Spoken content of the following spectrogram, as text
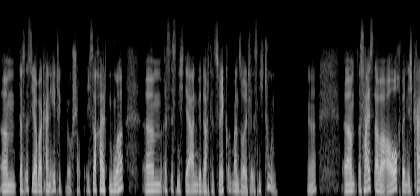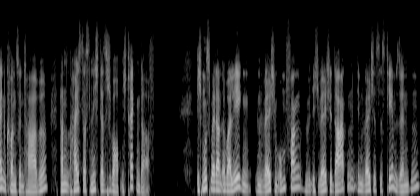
Ähm, das ist ja aber kein Ethik-Workshop. Ich sage halt nur, ähm, es ist nicht der angedachte Zweck und man sollte es nicht tun. Ja? Ähm, das heißt aber auch, wenn ich keinen Consent habe, dann heißt das nicht, dass ich überhaupt nicht tracken darf. Ich muss mir dann überlegen, in welchem Umfang will ich welche Daten in welches System senden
